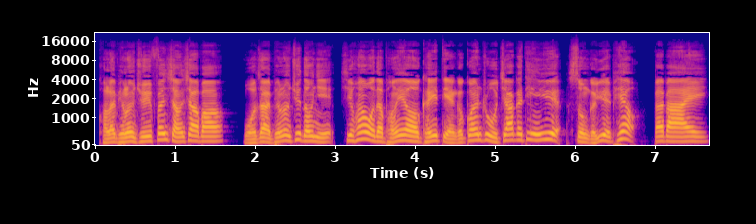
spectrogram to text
快来评论区分享一下吧！我在评论区等你。喜欢我的朋友可以点个关注，加个订阅，送个月票。拜拜。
